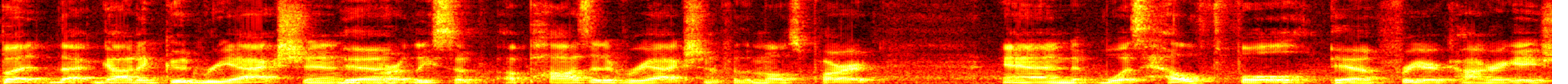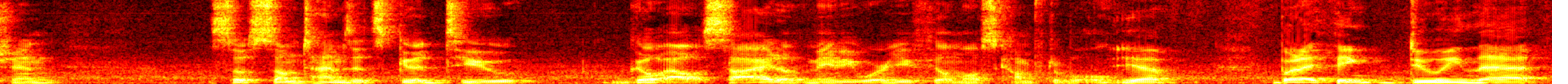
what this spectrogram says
But that got a good reaction, or at least a, a positive reaction for the most part, and was healthful for your congregation so sometimes it's good to go outside of maybe where you feel most comfortable. Yeah. But I think doing that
